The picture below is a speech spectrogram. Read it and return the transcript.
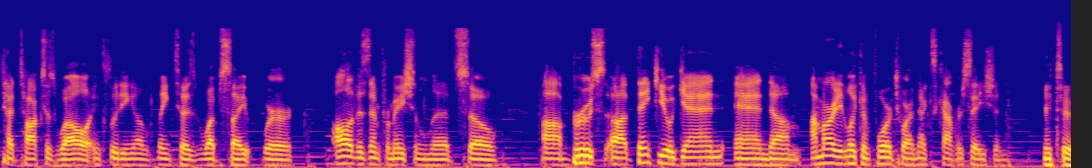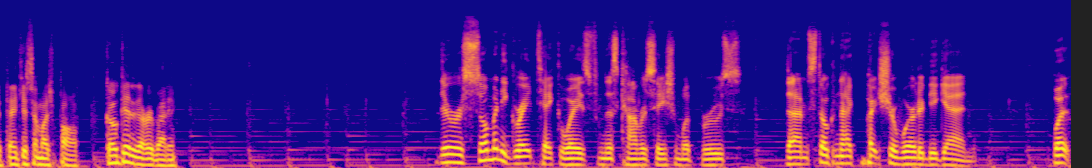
TED Talks as well, including a link to his website where all of his information lives. So, uh, Bruce, uh, thank you again. And um, I'm already looking forward to our next conversation. Me too. Thank you so much, Paul. Go get it, everybody. There are so many great takeaways from this conversation with Bruce that I'm still not quite sure where to begin. But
